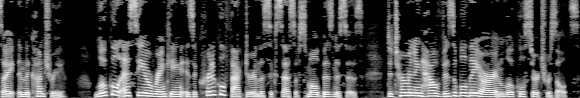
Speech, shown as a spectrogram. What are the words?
site in the country. Local SEO ranking is a critical factor in the success of small businesses, determining how visible they are in local search results.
